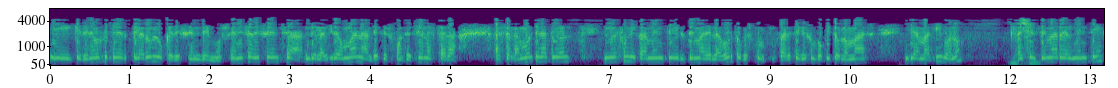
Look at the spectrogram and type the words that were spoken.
eh, que tenemos que tener claro lo que defendemos. En esa defensa de la vida humana, desde su concepción hasta la, hasta la muerte natural, no es únicamente el tema del aborto, que parece que es un poquito lo más llamativo, ¿no? Es el tema realmente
